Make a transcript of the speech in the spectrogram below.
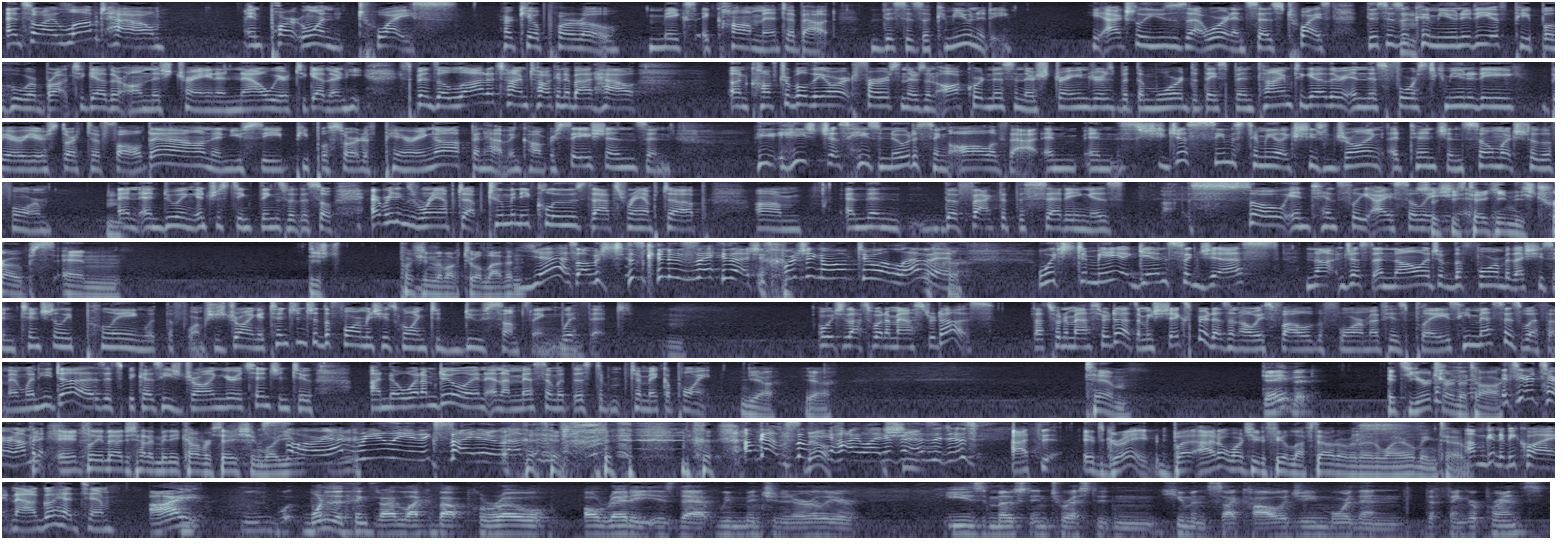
And so I loved how, in part one, twice Hercule Poirot makes a comment about this is a community He actually uses that word and says twice, This is a hmm. community of people who were brought together on this train, and now we're together. And he spends a lot of time talking about how uncomfortable they are at first, and there's an awkwardness, and they're strangers. But the more that they spend time together in this forced community, barriers start to fall down, and you see people sort of pairing up and having conversations. And he, he's just he's noticing all of that, and and she just seems to me like she's drawing attention so much to the form. And, and doing interesting things with it. So everything's ramped up. Too many clues, that's ramped up. Um, and then the fact that the setting is uh, so intensely isolated. So she's taking these tropes and just pushing them up to 11. Yes, I was just going to say that. She's pushing them up to 11. Which to me, again, suggests not just a knowledge of the form, but that she's intentionally playing with the form. She's drawing attention to the form and she's going to do something with it. Which that's what a master does. That's what a master does. I mean, Shakespeare doesn't always follow the form of his plays. He messes with them. And when he does, it's because he's drawing your attention to, I know what I'm doing and I'm messing with this to, to make a point. Yeah, yeah. Tim, David. it's your turn to talk. It's your turn. I'm going to. Angelina and I just had a mini conversation while you. Sorry, I you- really excited about this. I've got so No, many highlighted she- passages. I th- it's great, but I don't want you to feel left out over there in Wyoming, Tim. I'm going to be quiet now. Go ahead, Tim. I w- one of the things that I like about Poirot already is that we mentioned it earlier. He's most interested in human psychology more than the fingerprints,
